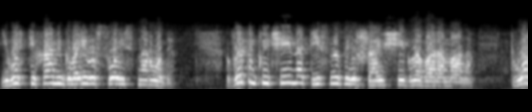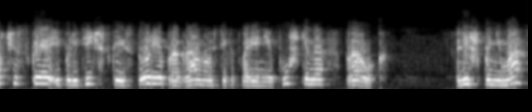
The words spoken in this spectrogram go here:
Его стихами говорила совесть народа. В этом ключе и написана завершающая глава романа «Творческая и политическая история программного стихотворения Пушкина «Пророк». Лишь понимать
